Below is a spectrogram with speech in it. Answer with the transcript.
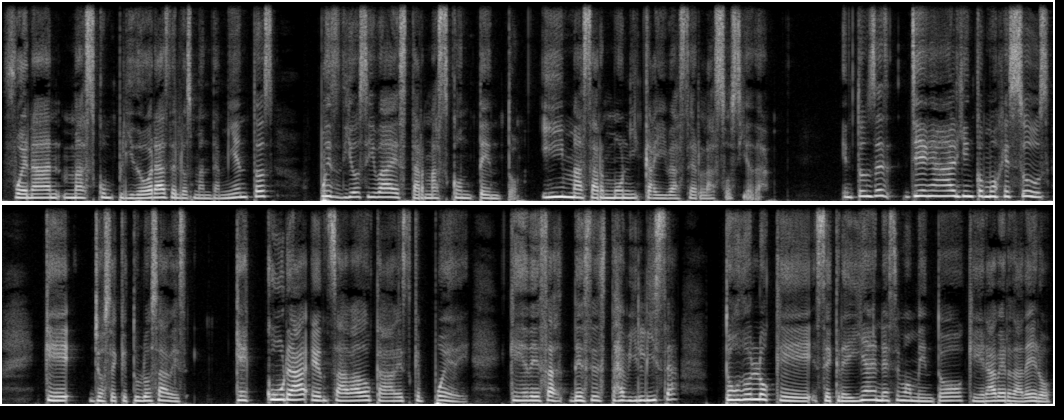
fueran más cumplidoras de los mandamientos, pues Dios iba a estar más contento y más armónica iba a ser la sociedad. Entonces llega alguien como Jesús, que yo sé que tú lo sabes, que cura en sábado cada vez que puede, que desestabiliza todo lo que se creía en ese momento que era verdadero,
